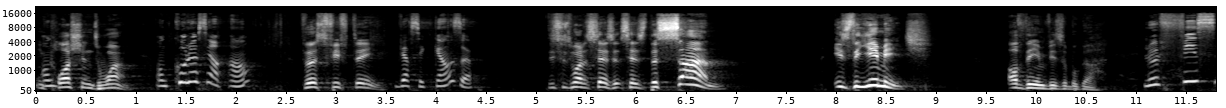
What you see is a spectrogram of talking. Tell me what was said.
in On- Colossians 1, En Colossiens 1, verse 15, verset 15, this is what it says. It says, The Son is the image of the invisible God. le Fils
